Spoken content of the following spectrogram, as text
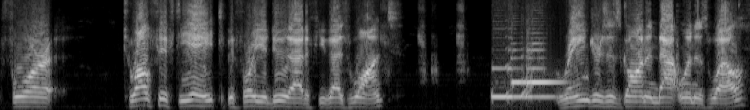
for 1258, before you do that, if you guys want, Rangers is gone in that one as well.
